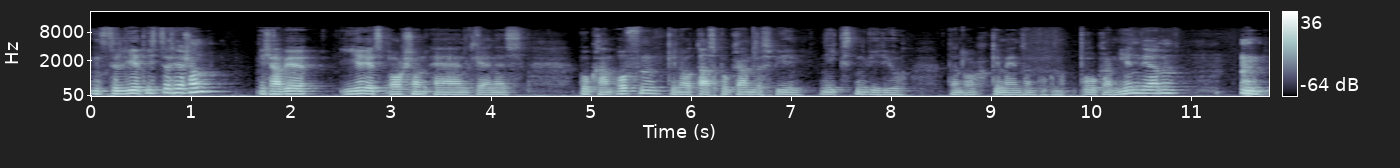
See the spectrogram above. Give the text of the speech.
Installiert ist das ja schon. Ich habe hier jetzt auch schon ein kleines Programm offen, genau das Programm, das wir im nächsten Video dann auch gemeinsam programmieren werden.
